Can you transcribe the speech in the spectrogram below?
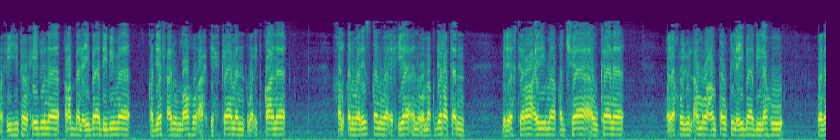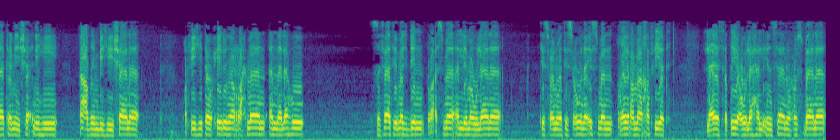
وفيه توحيدنا رب العباد بما قد يفعل الله إحكاما وإتقانا خلقا ورزقا وإحياء ومقدرة بالاختراع لما قد شاء أو كان ويخرج الأمر عن طوق العباد له وذاك من شأنه أعظم به شانا. وفيه توحيدنا الرحمن أن له صفات مجد وأسماء لمولانا. تسع وتسعون اسما غير ما خفيت. لا يستطيع لها الإنسان حسبانا.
